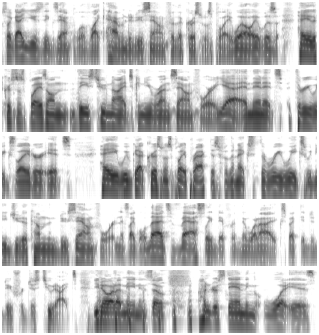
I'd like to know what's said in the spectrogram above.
So like I use the example of like having to do sound for the Christmas play. Well, it was, hey, the Christmas play is on these two nights. Can you run sound for it? Yeah. And then it's three weeks later, it's hey, we've got Christmas play practice for the next three weeks. We need you to come and do sound for it. And it's like, well, that's vastly different than what I expected to do for just two nights. You know what I mean? And so understanding what is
